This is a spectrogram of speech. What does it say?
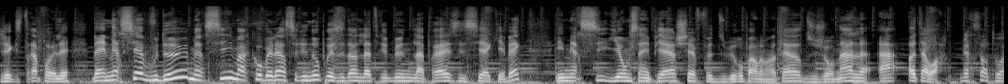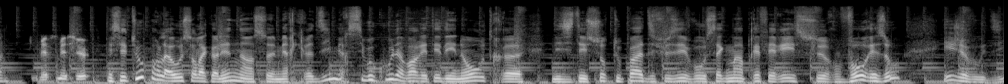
J'extrapolais. Ben, merci à vous deux. Merci Marco Bellard-Cirino, président de la Tribune de la presse ici à Québec. Et merci Guillaume Saint-Pierre, chef du bureau parlementaire du journal à Ottawa. Merci Antoine. Merci messieurs. Et c'est tout pour La Haut sur la Colline en ce mercredi. Merci beaucoup d'avoir été des nôtres. Euh, N'hésitez surtout pas à diffuser vos segments préférés sur vos réseaux. Et je vous dis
